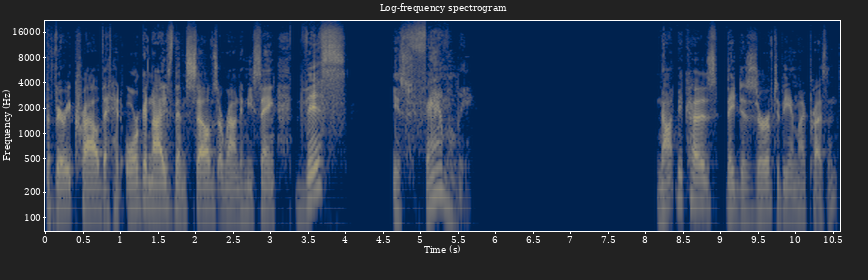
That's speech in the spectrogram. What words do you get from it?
The very crowd that had organized themselves around him, he's saying, This is family. Not because they deserve to be in my presence,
